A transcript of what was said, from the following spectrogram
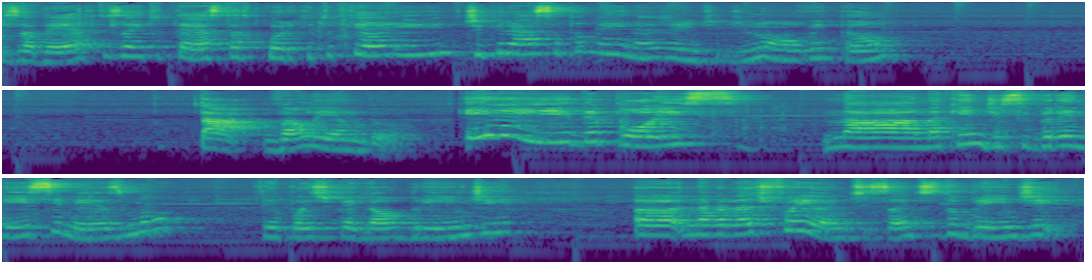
os abertos, aí tu testa a cor que tu quer e de graça também, né, gente? De novo, então. Tá, valendo. E aí, depois, na, na Quem Disse Berenice mesmo, depois de pegar o brinde, Uh, na verdade foi antes, antes do brinde,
